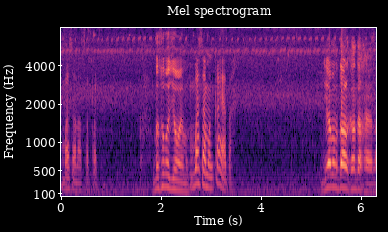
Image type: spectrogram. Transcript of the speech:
बसा ना सपाट बसू का जेवाय मग. बसा मग काय आता? या मग डाळ कांदा खायला.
